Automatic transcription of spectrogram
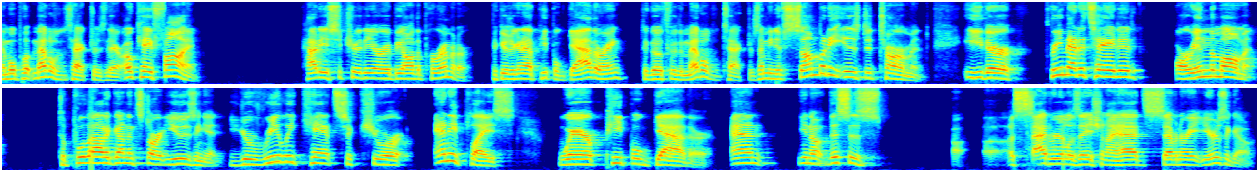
and we'll put metal detectors there. Okay, fine. How do you secure the area beyond the perimeter? Because you're going to have people gathering to go through the metal detectors. I mean, if somebody is determined, either premeditated or in the moment, to pull out a gun and start using it, you really can't secure any place where people gather. And you know, this is a sad realization I had seven or eight years ago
